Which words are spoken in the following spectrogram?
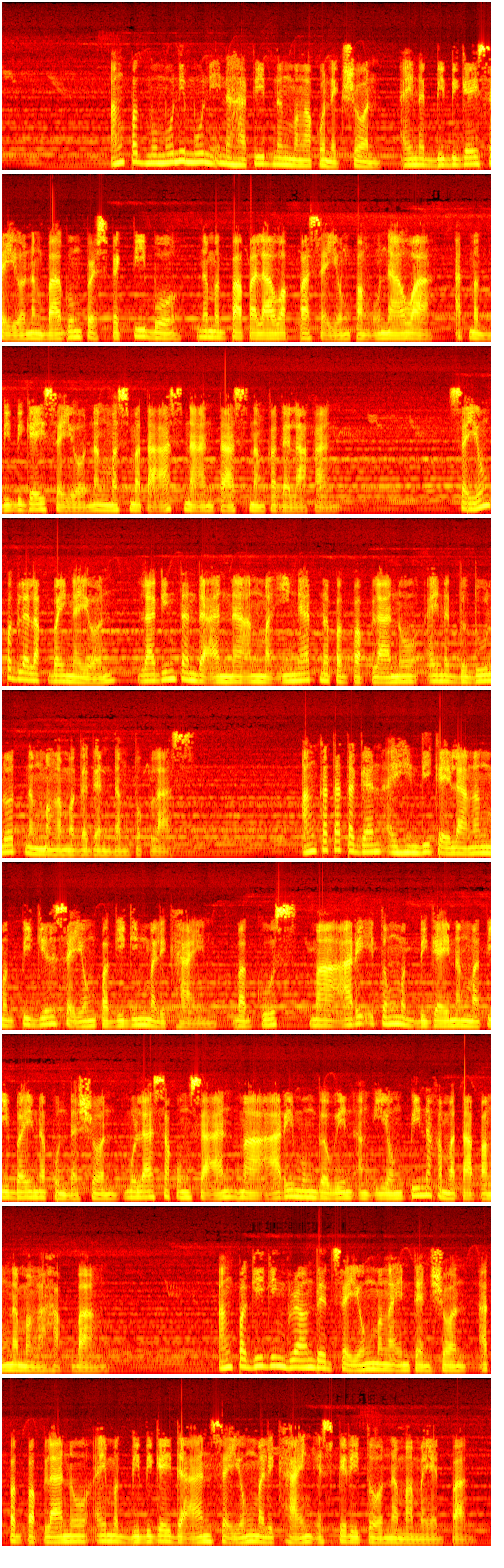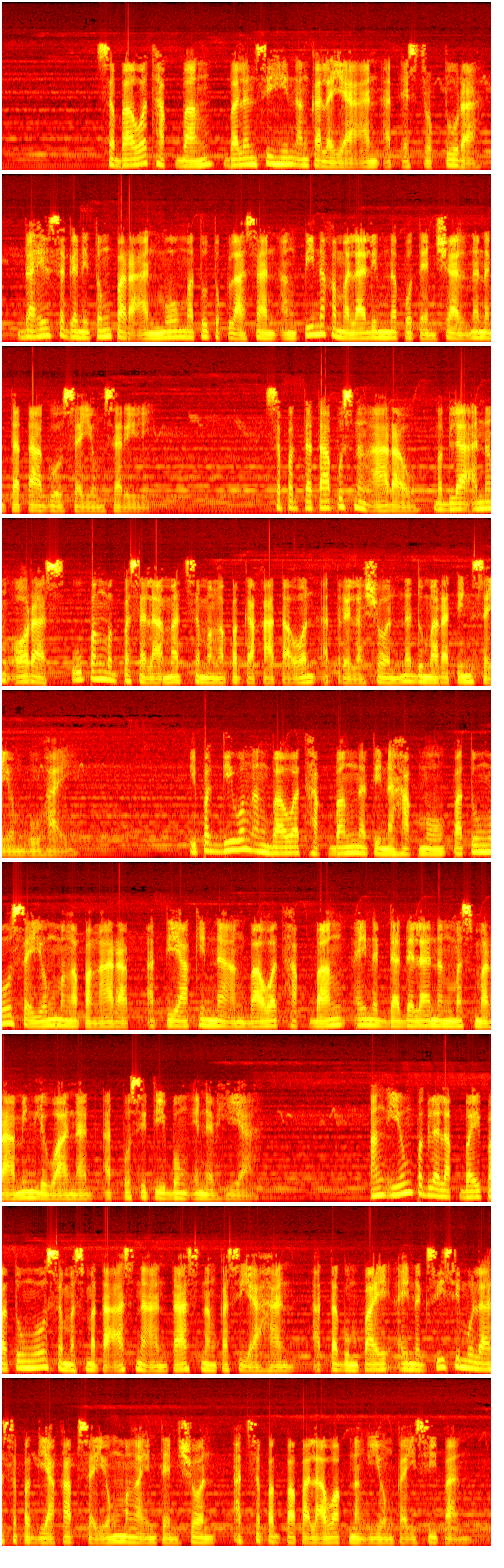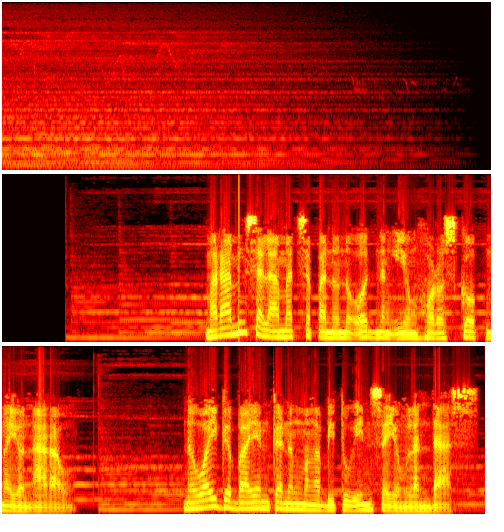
Ang pagmumuni-muni inahatid ng mga koneksyon ay nagbibigay sa iyo ng bagong perspektibo na magpapalawak pa sa iyong pangunawa at magbibigay sa iyo ng mas mataas na antas ng kagalakan. Sa iyong paglalakbay na yon, laging tandaan na ang maingat na pagpaplano ay nagdudulot ng mga magagandang tuklas. Ang katatagan ay hindi kailangang magpigil sa iyong pagiging malikhain, bagkus, maaari itong magbigay ng matibay na pundasyon mula sa kung saan maaari mong gawin ang iyong pinakamatapang na mga hakbang. Ang pagiging grounded sa iyong mga intensyon at pagpaplano ay magbibigay daan sa iyong malikhaing espiritu na mamayagpag. Sa bawat hakbang, balansihin ang kalayaan at estruktura, dahil sa ganitong paraan mo matutuklasan ang pinakamalalim na potensyal na nagtatago sa iyong sarili. Sa pagtatapos ng araw, maglaan ng oras upang magpasalamat sa mga pagkakataon at relasyon na dumarating sa iyong buhay. Ipagdiwang ang bawat hakbang na tinahak mo patungo sa iyong mga pangarap at tiyakin na ang bawat hakbang ay nagdadala ng mas maraming liwanag at positibong enerhiya. Ang iyong paglalakbay patungo sa mas mataas na antas ng kasiyahan at tagumpay ay nagsisimula sa pagyakap sa iyong mga intensyon at sa pagpapalawak ng iyong kaisipan. Maraming salamat sa panonood ng iyong horoscope ngayon araw. Naway gabayan ka ng mga bituin sa iyong landas.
